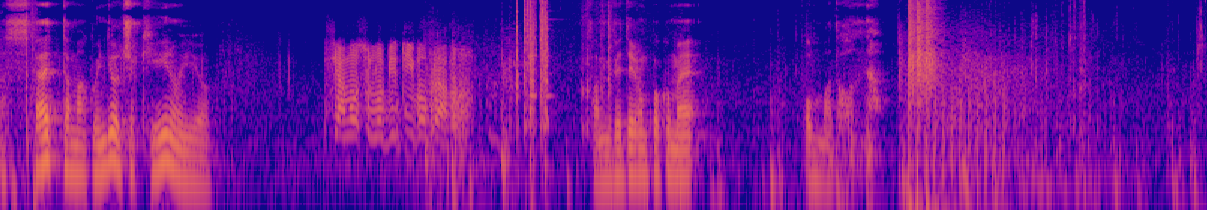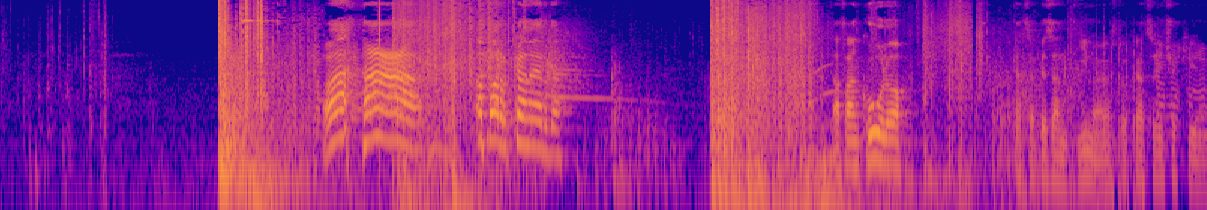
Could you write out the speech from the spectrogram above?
Aspetta, ma quindi ho il cecchino io. Siamo sull'obiettivo Bravo. Fammi vedere un po' com'è. Oh madonna. Ah! ah! Ah, porca merda! La fanculo! Cazzo è pesantino, eh, sto cazzo di cecchino.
